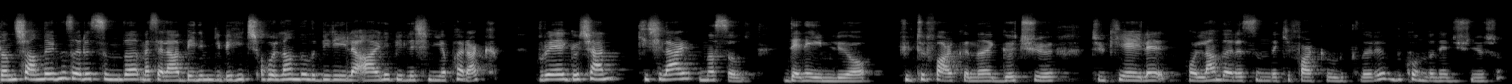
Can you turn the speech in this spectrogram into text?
danışanlarınız arasında mesela benim gibi hiç Hollandalı biriyle aile birleşimi yaparak buraya göçen kişiler nasıl deneyimliyor? Kültür farkını, göçü, Türkiye ile Hollanda arasındaki farklılıkları bu konuda ne düşünüyorsun?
